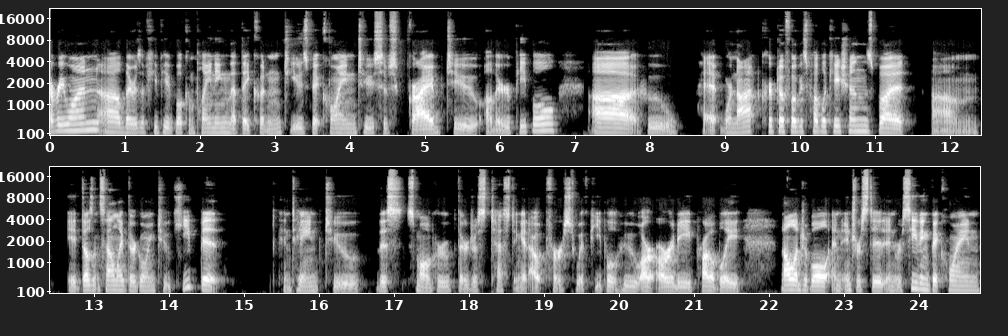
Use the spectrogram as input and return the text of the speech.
everyone. Uh, there was a few people complaining that they couldn't use Bitcoin to subscribe to other people uh, who were not crypto focused publications, but um, it doesn't sound like they're going to keep it contained to this small group. They're just testing it out first with people who are already probably knowledgeable and interested in receiving Bitcoin,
